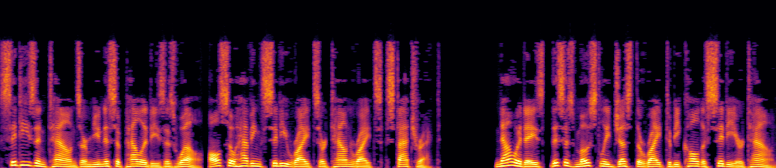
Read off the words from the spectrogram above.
Cities and towns are municipalities as well, also having city rights or town rights. Nowadays, this is mostly just the right to be called a city or town.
